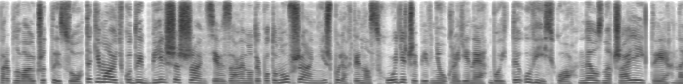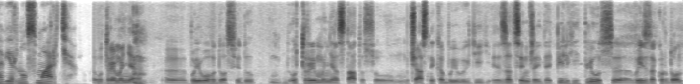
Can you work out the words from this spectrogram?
перепливаючи тису. Такі мають куди більше шансів загинути, потонувши, аніж полягти на сході чи півдні України. Бо йти у військо не означає йти на вірну смерть. Отримання е, бойового досвіду, отримання статусу учасника бойових дій. е, За цим вже йде пільги, плюс е, виїзд за кордон.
